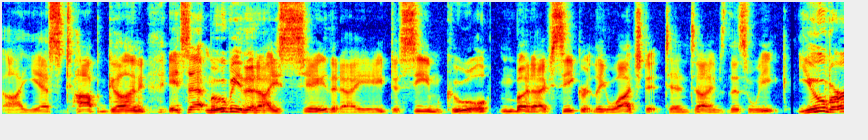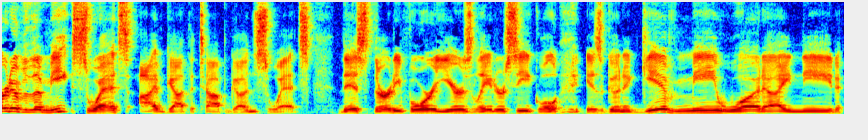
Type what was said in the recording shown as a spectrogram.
Ah, yes, Top Gun. It's that movie that I say that I hate to seem cool, but I've secretly watched it 10 times this week. You've heard of the meat sweats, I've got the Top Gun sweats. This 34 years later sequel is gonna give me what I need.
